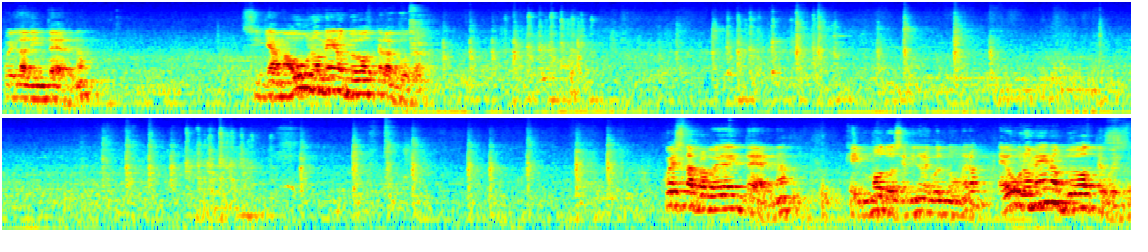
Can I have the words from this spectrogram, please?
quella all'interno si chiama 1 meno due volte la coda. Questa probabilità interna che in modo sia minore quel numero è 1 meno due volte questo.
